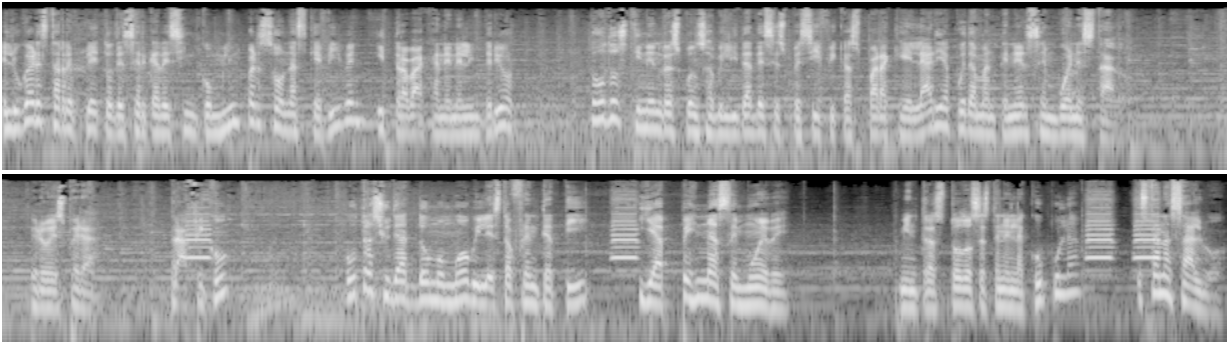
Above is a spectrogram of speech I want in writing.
El lugar está repleto de cerca de 5.000 personas que viven y trabajan en el interior. Todos tienen responsabilidades específicas para que el área pueda mantenerse en buen estado. Pero espera, ¿tráfico? ¿Otra ciudad domo móvil está frente a ti y apenas se mueve. Mientras todos estén en la cúpula, están a salvo,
